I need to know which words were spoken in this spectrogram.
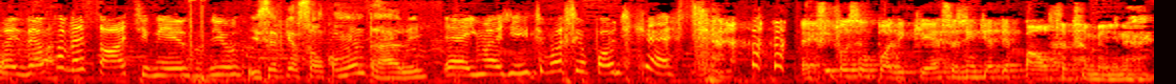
Mas é o cabeçote mesmo, viu? Isso aqui é só um comentário, hein? É, imagine se fosse o podcast. É que se fosse um podcast, a gente ia ter pauta também, né?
